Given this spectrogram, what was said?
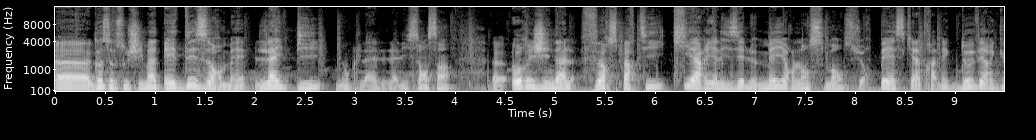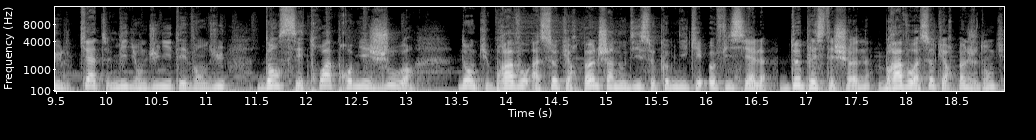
euh, Ghost of Tsushima est désormais l'IP, donc la, licence euh, originale First Party, qui a réalisé le meilleur lancement sur PS4 avec 2,4 millions d'unités vendues dans ses trois premiers jours. Donc bravo à Sucker Punch, hein, nous dit ce communiqué officiel de PlayStation. Bravo à Sucker Punch donc,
